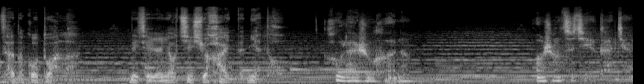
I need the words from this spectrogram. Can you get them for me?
才能够断了那些人要继续害你的念头。后来如何呢？皇上自己也看见了。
